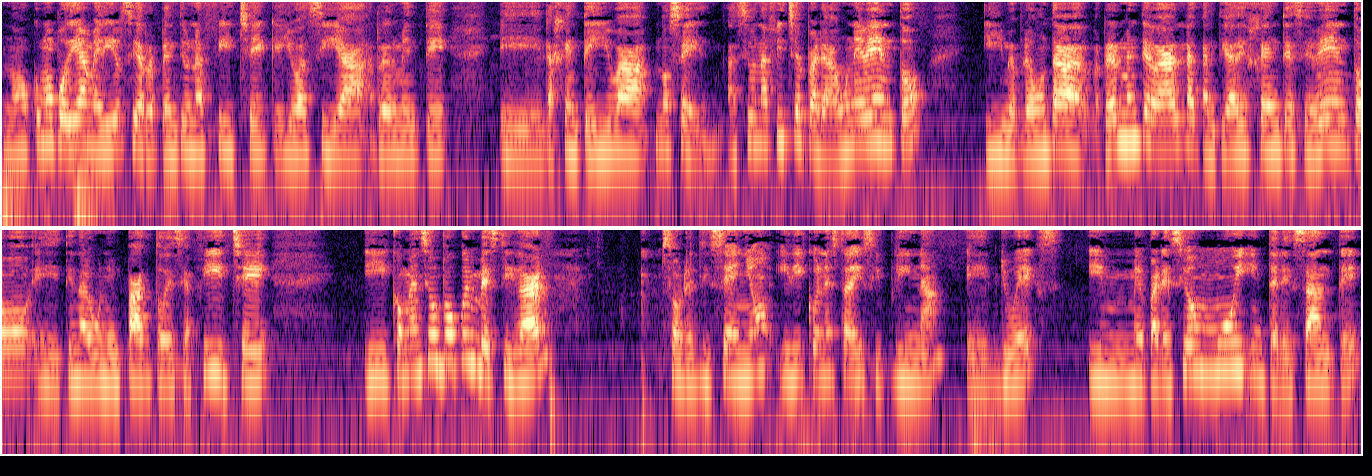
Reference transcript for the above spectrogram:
¿no? ¿Cómo podía medir si de repente un afiche que yo hacía realmente eh, la gente iba, no sé, hacía un afiche para un evento y me preguntaba, ¿realmente va la cantidad de gente a ese evento? Eh, ¿Tiene algún impacto ese afiche? Y comencé un poco a investigar sobre el diseño y di con esta disciplina, el UX, y me pareció muy interesante.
